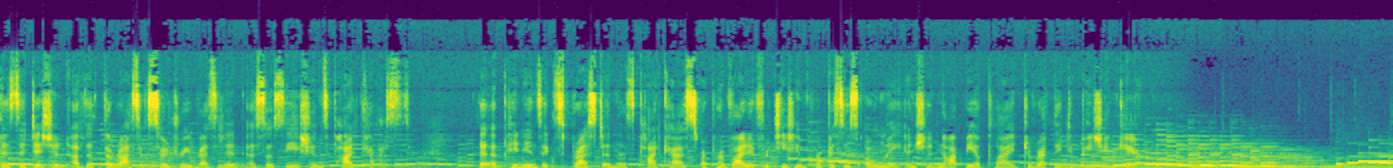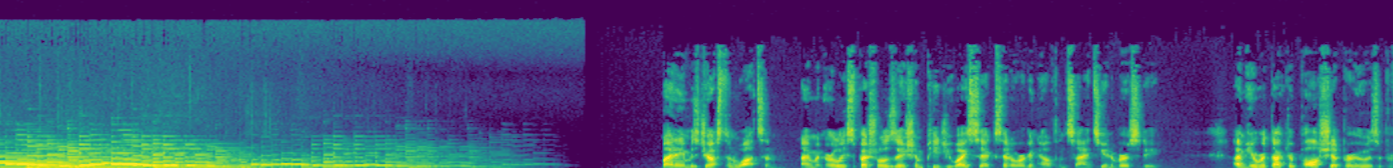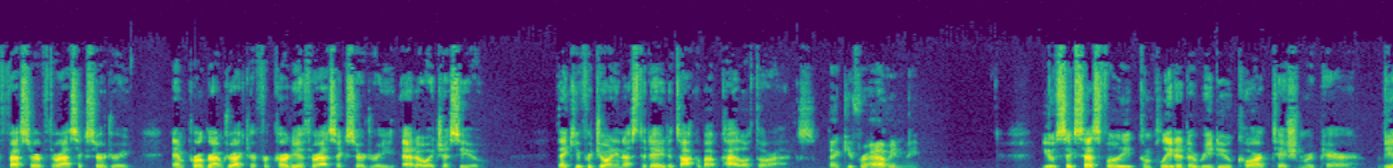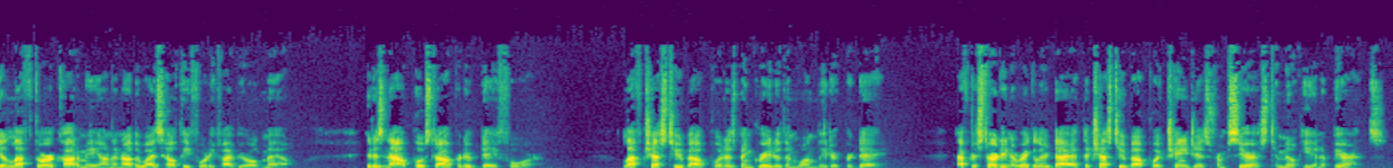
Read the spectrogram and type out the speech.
this edition of the Thoracic Surgery Resident Association's podcast. The opinions expressed in this podcast are provided for teaching purposes only and should not be applied directly to patient care. My name is Justin Watson. I'm an early specialization PGY6 at Oregon Health and Science University. I'm here with Dr. Paul Schipper, who is a professor of thoracic surgery and program director for cardiothoracic surgery at OHSU. Thank you for joining us today to talk about chylothorax. Thank you for having me. You have successfully completed a redo coarctation repair via left thoracotomy on an otherwise healthy 45 year old male. It is now postoperative day 4. Left chest tube output has been greater than 1 liter per day. After starting a regular diet, the chest tube output changes from serous to milky in appearance.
